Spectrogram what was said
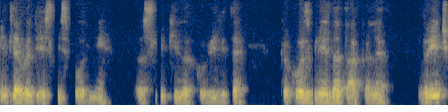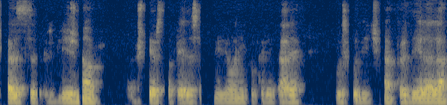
In tule v desni spodnji sliki lahko vidite, kako izgleda takale vrečka s približno štiristo petdeset milijoni, kakor je tale gospodična predelala.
